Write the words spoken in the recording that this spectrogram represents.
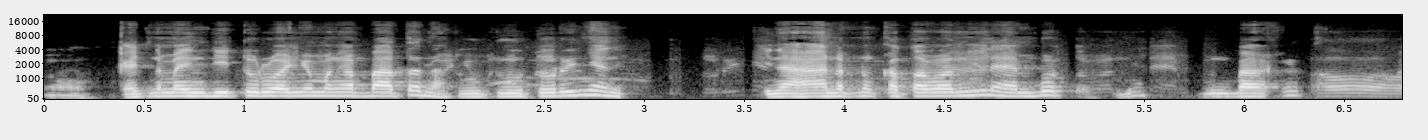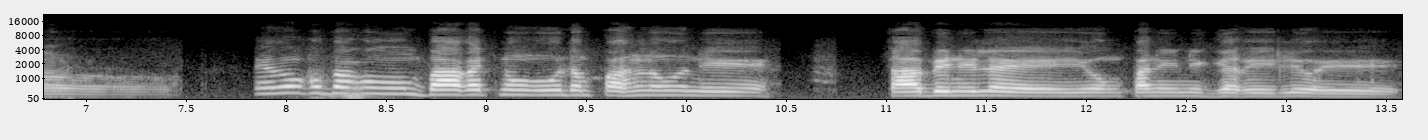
Oh, kahit naman hindi turuan yung mga bata, natututo rin yan hinahanap ng katawan nila, embot. Yung bakit? Oo. Oh. Ewan ko ba kung bakit nung unang panahon eh, sabi nila eh, yung paninigarilyo eh,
